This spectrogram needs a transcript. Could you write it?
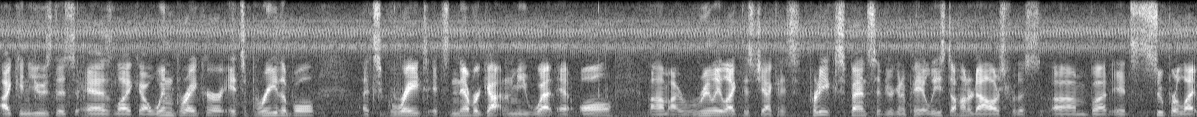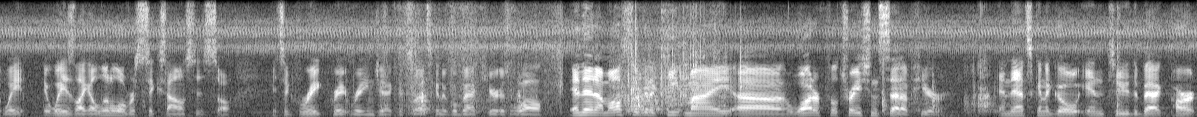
I can use this as like a windbreaker. It's breathable. It's great. It's never gotten me wet at all. Um, I really like this jacket. It's pretty expensive. You're to pay at least $100 for this, um, but it's super lightweight. It weighs like a little over six ounces, so it's a great, great rain jacket. So that's going to go back here as well. And then I'm also going to keep my uh, water filtration set up here, and that's going to go into the back part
